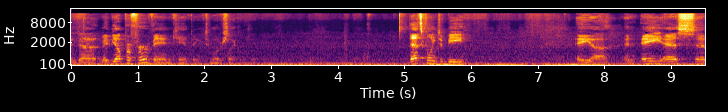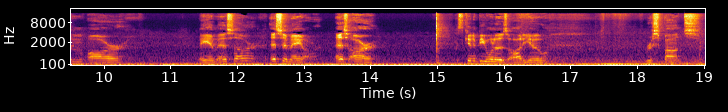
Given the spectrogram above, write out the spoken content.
and uh, maybe I'll prefer van camping to motorcycle camping. That's going to be a uh, an ASMR, AMSR, SMAR, SR. It's going to be one of those audio response.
